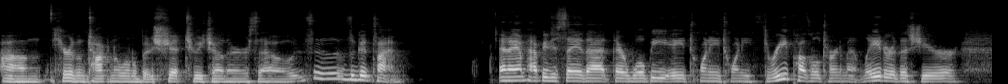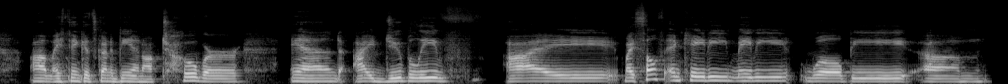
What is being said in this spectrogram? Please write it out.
um, hear them talking a little bit of shit to each other. So it was, a good time. And I am happy to say that there will be a 2023 puzzle tournament later this year. Um, I think it's going to be in October. And I do believe I, myself and Katie, maybe will be um,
